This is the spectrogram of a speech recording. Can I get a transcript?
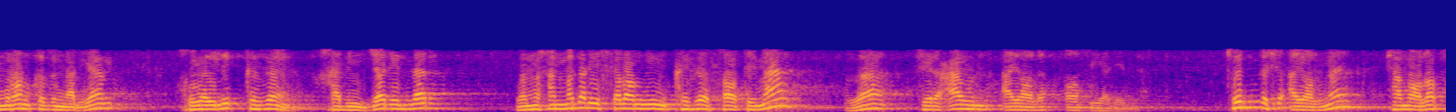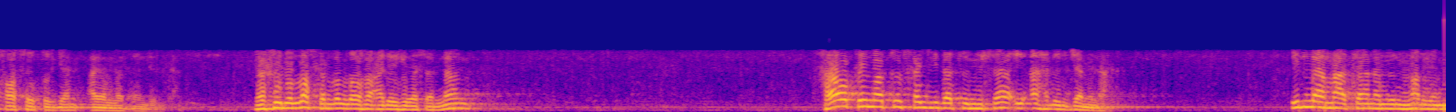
Imron qizi maryam huvaylik qizi hadija dedilar. va muhammad alayhissalomning qizi fotima va fir'avn ayoli osiya dedilar to'rtta shu ayolni kamolot hosil qilgan ayollardan dedilar rasululloh sollallohu alayhi vasallam فاطمة سيدة نساء أهل الجنة إلا ما كان من مريم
